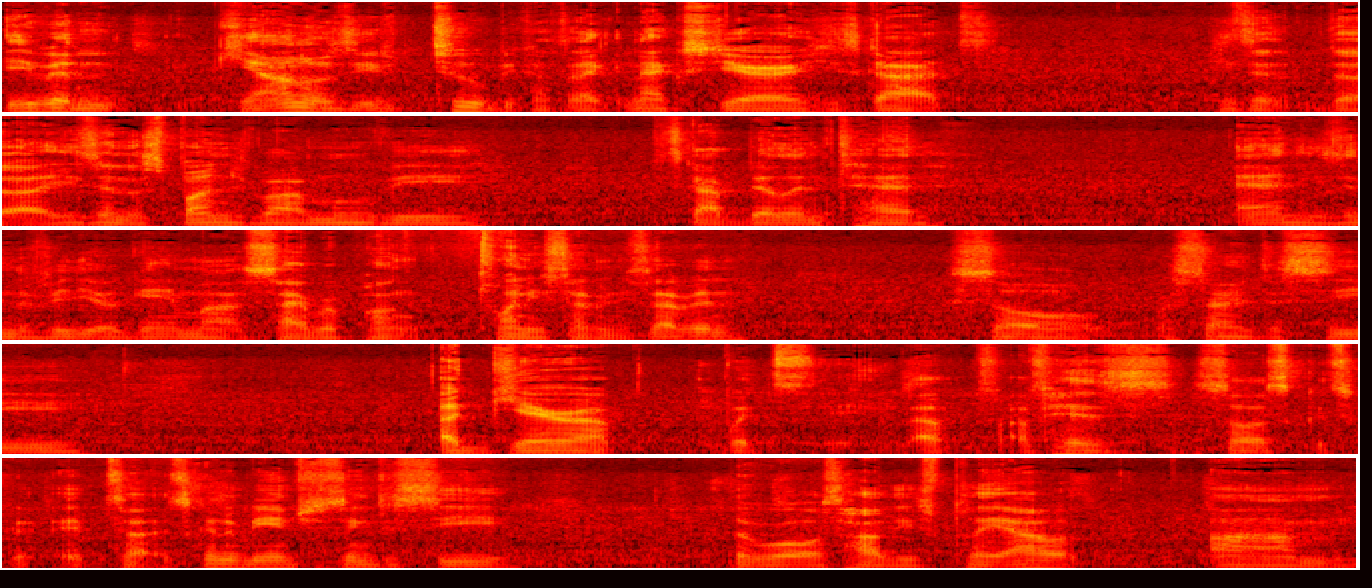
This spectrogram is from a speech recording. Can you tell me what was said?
even Keanu's too because like next year he's got He's in the he's in the SpongeBob movie. He's got Bill and Ted, and he's in the video game uh, Cyberpunk 2077. So we're starting to see a gear up with of, of his. So it's it's it's, uh, it's going to be interesting to see the roles how these play out. Um,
